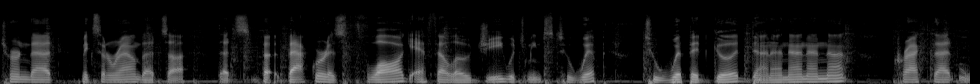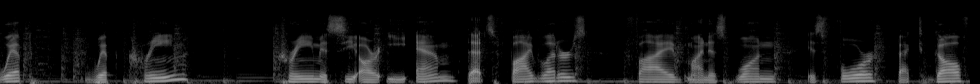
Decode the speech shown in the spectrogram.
Turn that, mix it around. That's uh, that's b- backward as flog, F L O G, which means to whip. To whip it good, da na na na na. Crack that whip, whip cream. Cream is C R E M. That's five letters. Five minus one is four. Back to golf.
